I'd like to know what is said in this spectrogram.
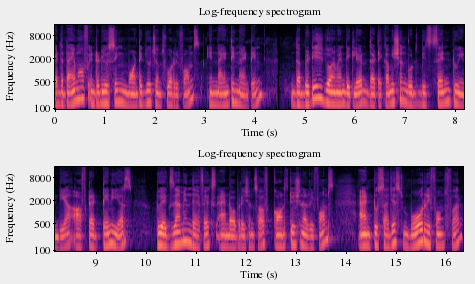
at the time of introducing Montagu-Chelmsford reforms in 1919, the British government declared that a commission would be sent to India after 10 years to examine the effects and operations of constitutional reforms and to suggest more reforms for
